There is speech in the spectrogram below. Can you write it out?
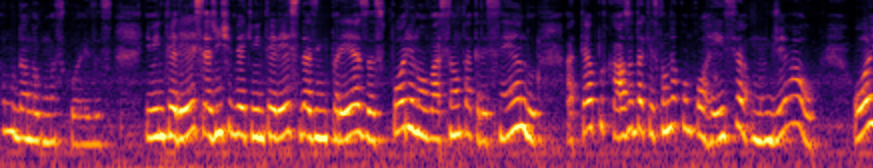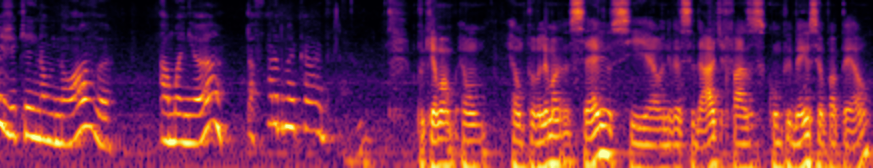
tá mudando algumas coisas. E o interesse, a gente vê que o interesse das empresas por inovação está crescendo até por causa da questão da concorrência mundial. Hoje, quem não inova amanhã está fora do mercado. Porque é, uma, é, um, é um problema sério se a universidade faz cumpre bem o seu papel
